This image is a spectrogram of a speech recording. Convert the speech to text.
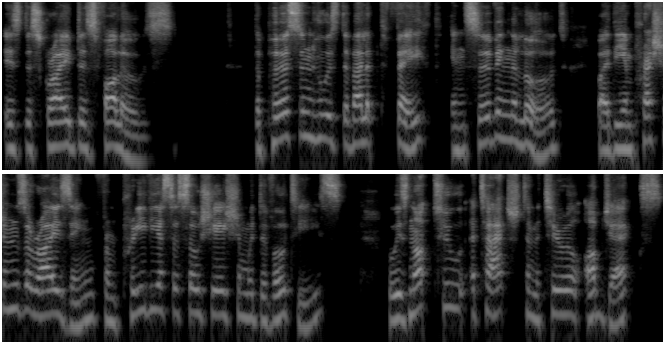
is described as follows. The person who has developed faith in serving the Lord by the impressions arising from previous association with devotees, who is not too attached to material objects,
